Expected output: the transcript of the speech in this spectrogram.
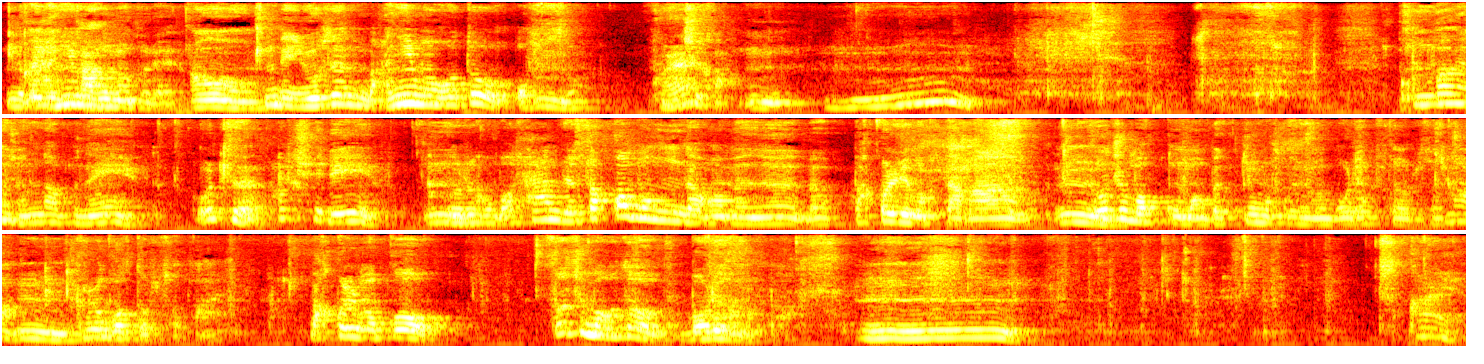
근데 많이 그러니까. 먹으면 그래. 어. 근데 요새는 많이 먹어도 없어. 그래? 숙취가. 응. 음. 건강해졌나 보네. 그렇지. 확실히. 음. 그리고 뭐 사람들 섞어 먹는다고 하면은 막 막걸리 먹다가 음. 소주 먹고 막 맥주 먹고 이러면 머리 아프다 그러잖아. 음. 그런 것도 없어. 나. 막걸리 먹고 소주 먹어도 머리가 안 아파. 음. 축하해.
